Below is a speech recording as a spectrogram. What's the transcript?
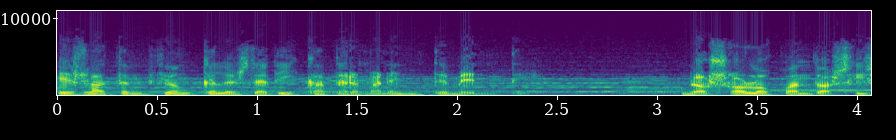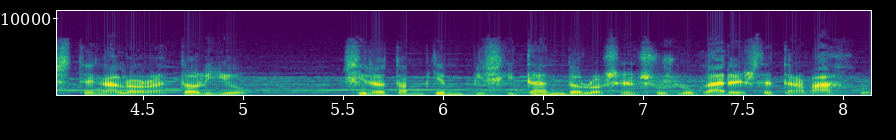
es la atención que les dedica permanentemente, no solo cuando asisten al oratorio, sino también visitándolos en sus lugares de trabajo,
